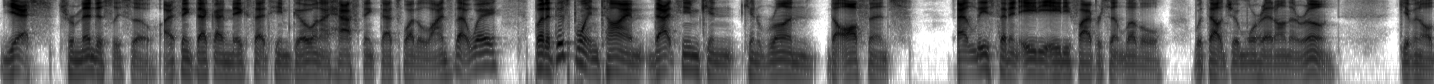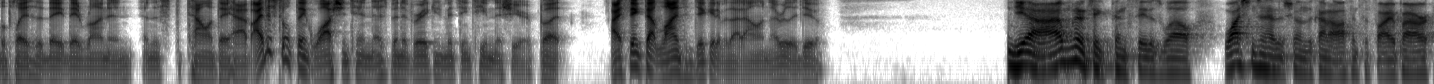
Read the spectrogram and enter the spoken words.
Yes, tremendously so. I think that guy makes that team go, and I half think that's why the line's that way. But at this point in time, that team can can run the offense at least at an 80 85% level without Joe Moorhead on their own. given all the plays that they they run and and this the talent they have. I just don't think Washington has been a very convincing team this year, but I think that line's indicative of that, Alan. I really do. Yeah, I'm going to take Penn State as well. Washington hasn't shown the kind of offensive firepower.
